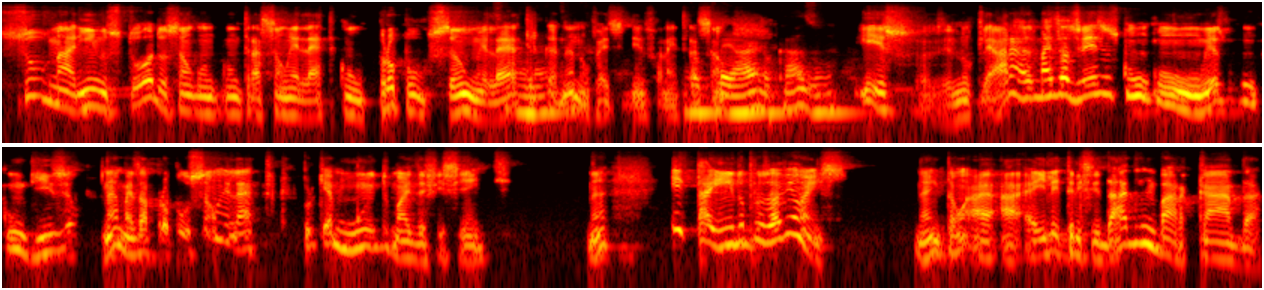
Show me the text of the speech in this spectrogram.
submarinos todos são com, com tração elétrica, com propulsão elétrica, né? não faz sentido falar em tração. Nuclear, no caso, né? Isso, nuclear, mas às vezes com, com mesmo com, com, diesel, né? mas a propulsão elétrica, porque é muito mais eficiente. Né? E está indo para os aviões. Né? Então, a, a, eletricidade embarcada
